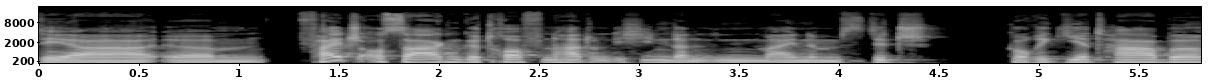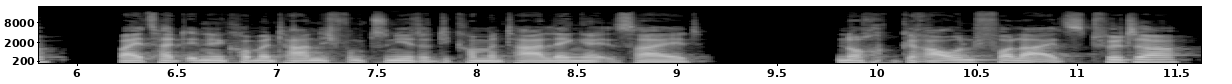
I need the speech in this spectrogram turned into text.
der ähm, Falschaussagen getroffen hat und ich ihn dann in meinem Stitch korrigiert habe, weil es halt in den Kommentaren nicht funktioniert hat. Die Kommentarlänge ist halt noch grauenvoller als Twitter,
